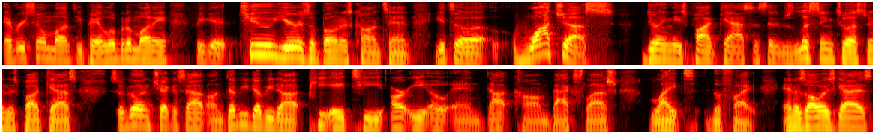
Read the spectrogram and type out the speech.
Every single month, you pay a little bit of money. But you get two years of bonus content. You get to watch us doing these podcasts instead of just listening to us doing this podcast. So go and check us out on www.patreon.com backslash light the fight. And as always, guys,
